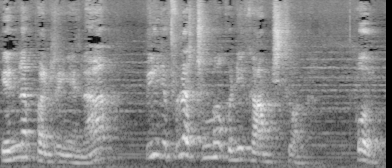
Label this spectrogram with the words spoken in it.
என்ன பண்றீங்கன்னா வீடு ஃபுல்லா சும்மா கொண்டு காமிச்சிட்டு வாங்க. போதும்.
